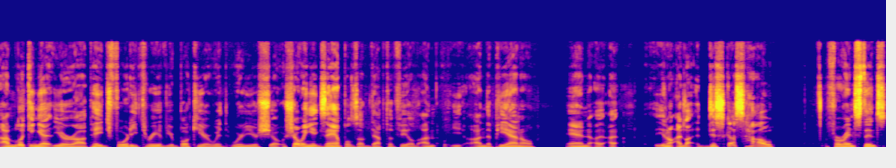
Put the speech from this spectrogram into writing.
I'm looking at your uh, page 43 of your book here, with where you're show, showing examples of depth of field on on the piano, and uh, I, you know I'd like discuss how, for instance,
